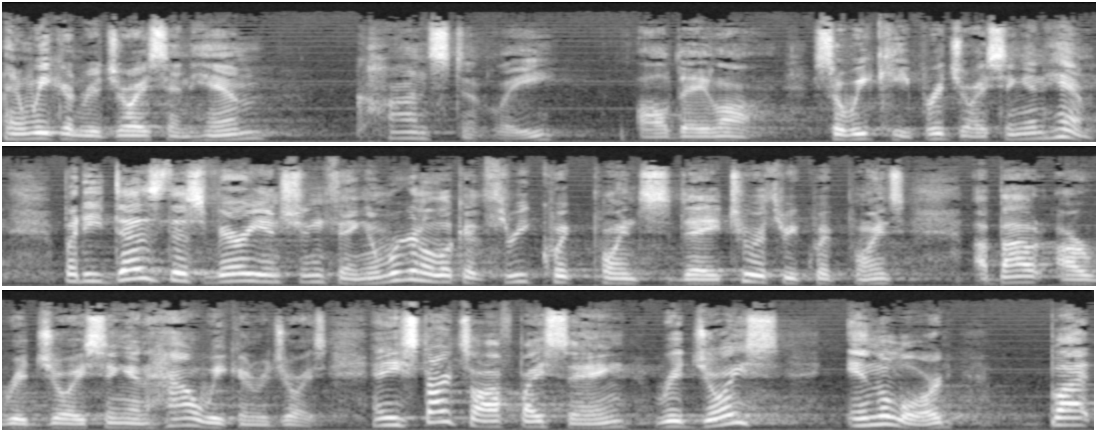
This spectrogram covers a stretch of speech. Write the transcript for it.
And we can rejoice in Him constantly all day long. So we keep rejoicing in Him. But He does this very interesting thing, and we're going to look at three quick points today, two or three quick points about our rejoicing and how we can rejoice. And He starts off by saying, Rejoice in the Lord, but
